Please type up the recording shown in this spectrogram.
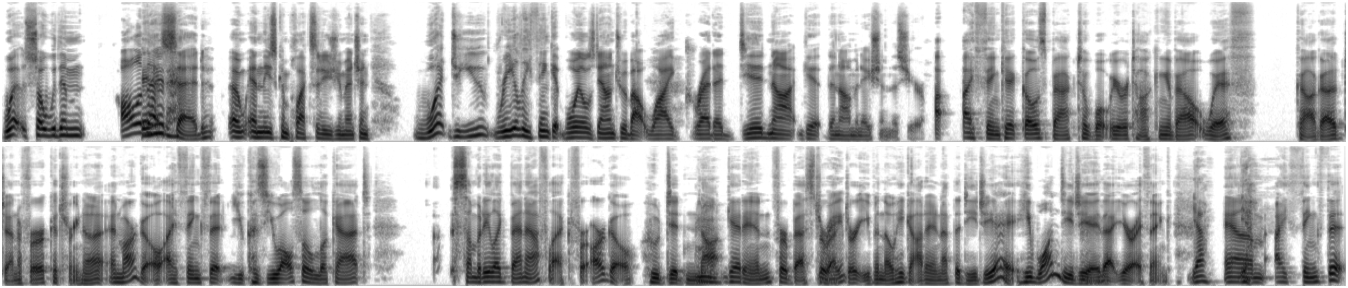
What, so, within all of And that it- said, uh, and these complexities you mentioned, what do you really think it boils down to about why Greta did not get the nomination this year? I- I think it goes back to what we were talking about with Gaga, Jennifer, Caitriona, and Margot. I think that you, because you also look at somebody like Ben Affleck for Argo, who did not get in for Best Right. Director, even though he got in at the DGA. He won DGA Mhm. that year, I think. Yeah. Um, I think that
